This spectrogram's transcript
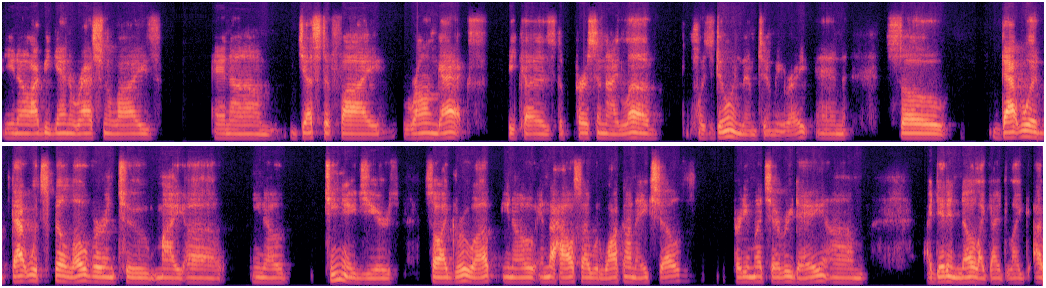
you know i began to rationalize and um justify wrong acts because the person i loved was doing them to me right? And so that would that would spill over into my uh, you know teenage years. So I grew up, you know, in the house. I would walk on eggshells pretty much every day. Um, I didn't know, like I like I,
